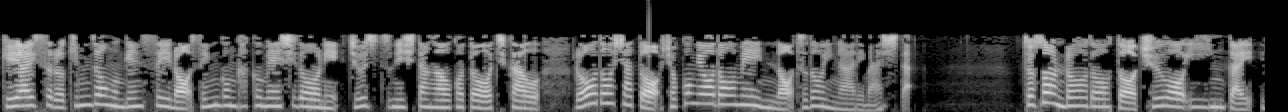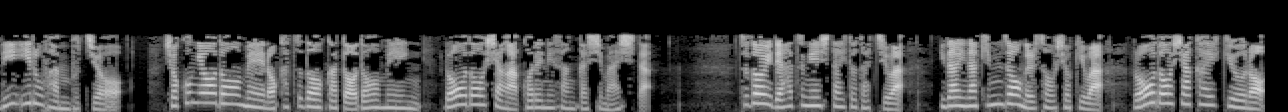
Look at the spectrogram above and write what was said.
敬愛する金正恩元帥の戦軍革命指導に忠実に従うことを誓う、労働者と職業同盟員の集いがありました。著村労働党中央委員会リ・イルファン部長、職業同盟の活動家と同盟員、労働者がこれに参加しました。集いで発言した人たちは、偉大な金正日総書記は、労働者階級の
